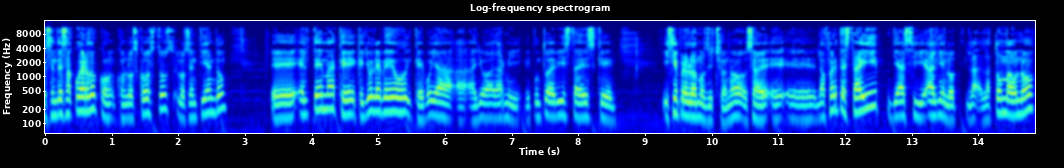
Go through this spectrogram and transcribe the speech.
pues en desacuerdo con, con, los costos, los entiendo. Eh, el tema que, que, yo le veo y que voy a, yo a dar mi, mi, punto de vista es que, y siempre lo hemos dicho, ¿no? O sea, eh, eh, la oferta está ahí, ya si alguien lo, la, la toma o no,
